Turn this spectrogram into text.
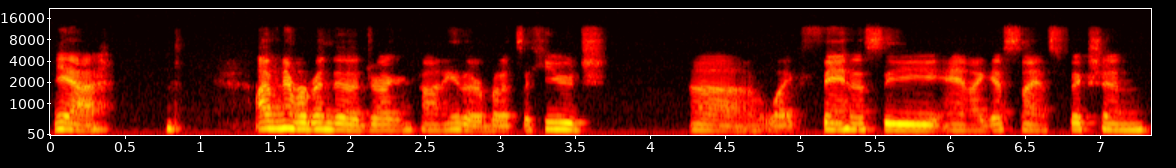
Yeah. I've never been to Dragon Con either, but it's a huge uh, like fantasy and I guess science fiction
